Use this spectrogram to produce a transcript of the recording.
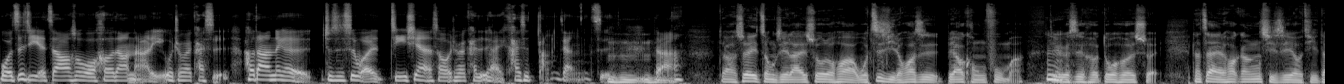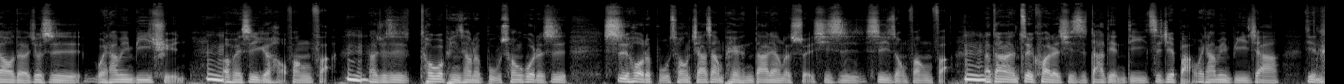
我自己也知道，说我喝到哪里，我就会开始喝到那个就是是我极限的时候，我就会开始来开始挡这样子，对啊，对啊，所以总结来说的话，我自己的话是不要空腹嘛，嗯第二个是喝多喝水。那再来的话，刚刚其实也有提到的，就是维他命 B 群嗯，OK 是一个好方法。嗯那就是透过平常的补充，或者是事后的补充，加上配很大量的水，其实是一种方法。嗯那当然最快的其实打点滴，直接把维他命 B 加点滴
